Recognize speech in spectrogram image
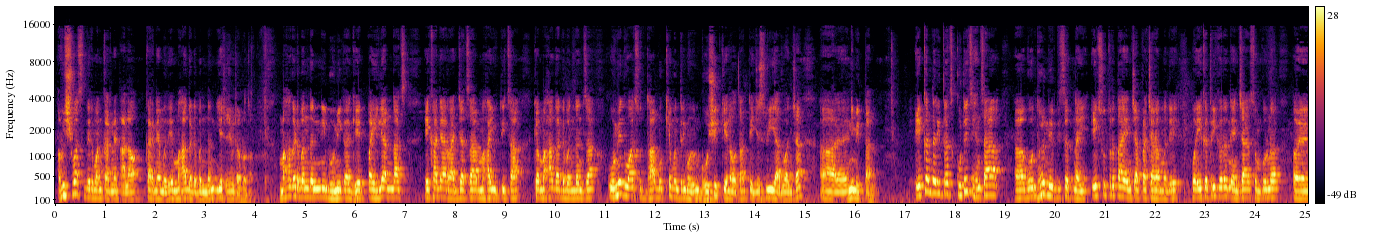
अविश्वास निर्माण करण्यात आला करण्यामध्ये महागठबंधन यशस्वी ठरलं होतं. महागठबंधननी भूमिका घेत पहिल्यांदाच एखाद्या राज्याचा महायुतीचा किंवा महागठबंधनचा उमेदवार सुद्धा मुख्यमंत्री म्हणून घोषित केला होता तेजस्वी यादवांच्या अं, निमित्तानं. एकंदरीतच कुठेच ह्यांचा गोंधळ निर् दिसत नाही एकसूत्रता यांच्या प्रचारामध्ये व एकत्रीकरण यांच्या संपूर्ण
